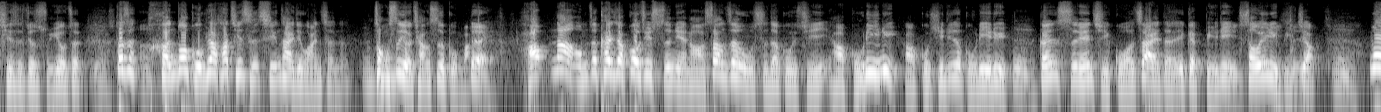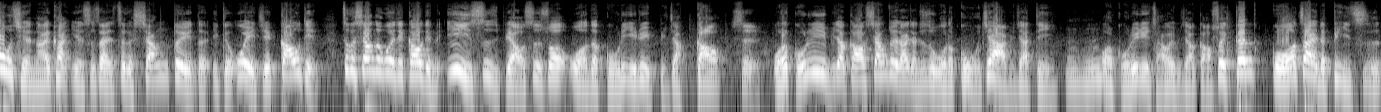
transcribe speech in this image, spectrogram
其实就是属于右侧。但是很多股票它其实形态已经完成了，总是有强势股嘛。对。好，那我们再看一下过去十年哈，上证五十的股息哈，股利率哈，股息率的股利率，嗯，跟十年期国债的一个比例收益率比较，嗯，目前来看也是在这个相对的一个位阶高点。这个相对位阶高点的意思表示说，我的股利率比较高，是。我的股利率比较高，相对来讲就是我的股价比较低，嗯哼，我的股利率才会比较高，所以跟国债的比值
